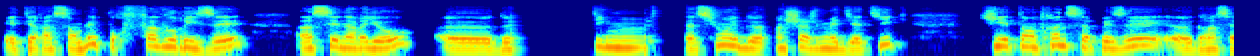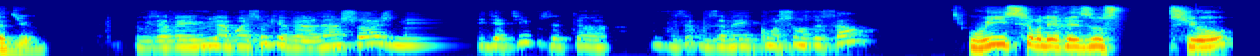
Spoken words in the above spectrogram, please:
étaient rassemblés pour favoriser un scénario de stigmatisation et de lynchage médiatique qui est en train de s'apaiser grâce à Dieu. Vous avez eu l'impression qu'il y avait un lynchage médiatique? Vous, êtes, vous, avez conscience de ça? Oui, sur les réseaux sociaux,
